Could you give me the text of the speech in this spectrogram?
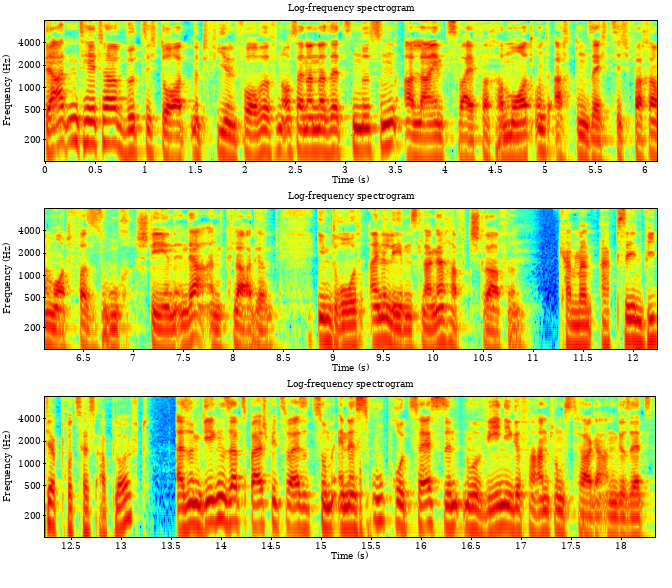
Der Attentäter wird sich dort mit vielen Vorwürfen auseinandersetzen müssen. Allein zweifacher Mord und 68-facher Mordversuch stehen in der Anklage. Ihm droht eine lebenslange Haftstrafe. Kann man absehen, wie der Prozess abläuft? Also im Gegensatz beispielsweise zum NSU-Prozess sind nur wenige Verhandlungstage angesetzt.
